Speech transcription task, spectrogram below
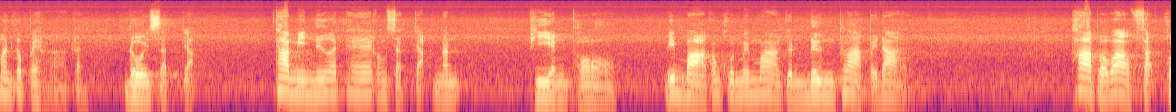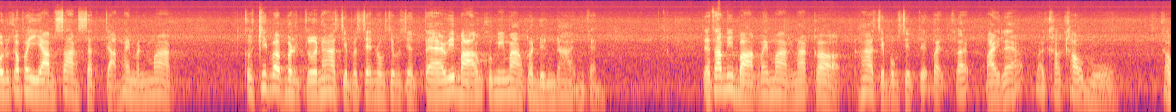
มันก็ไปหากัน โดยสัจจะ ถ้ามีเนื้อแท้ของสัจจะนั้น เพียงพอ วิบากของคุณไม่มาก จนดึงพลากไปได้ ถ้าเผื่อว่าคนก็พยายามสร้างสัจจะให้มันมาก ก็คิดว่ามันเกิน50% 60%แต่วิบากของคุณมีมากก็ดึงได้เหมือนกัน แต่ถ้าวิบากไม่มากนักก็ห้าสิบหกสิบไปก็ไปแล้วมันเข้าเข้าหมู่ เข้า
